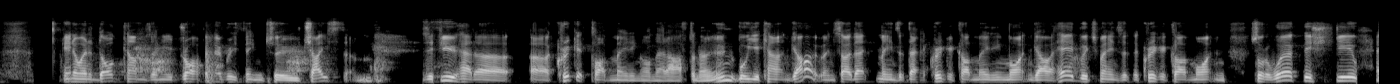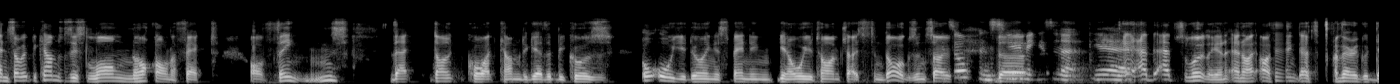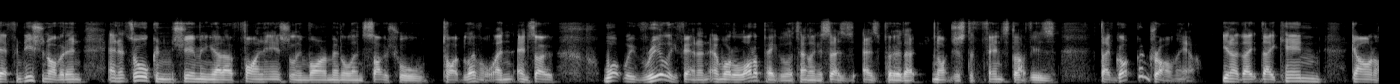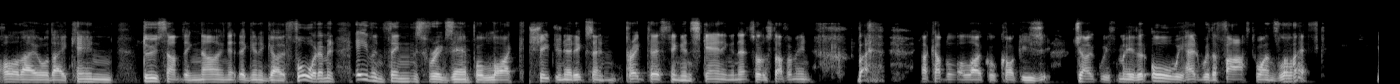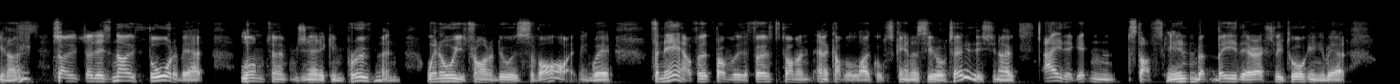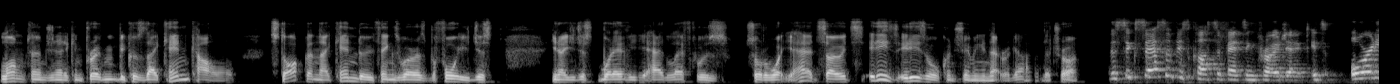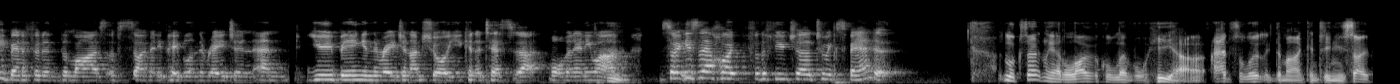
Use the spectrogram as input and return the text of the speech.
you know, when a dog comes and you drop everything to chase them, if you had a, a, cricket club meeting on that afternoon, well, you can't go. And so that means that that cricket club meeting mightn't go ahead, which means that the cricket club mightn't sort of work this year. And so it becomes this long knock on effect of things that don't quite come together because all, all, you're doing is spending, you know, all your time chasing dogs. And so it's all consuming, the, isn't it? Yeah, ab- absolutely. And and I, I think that's a very good definition of it. And and it's all consuming at a financial, environmental, and social type level. And and so what we've really found, and, and what a lot of people are telling us, as as per that, not just a fence stuff, is they've got control now you know, they, they can go on a holiday or they can do something knowing that they're going to go forward. I mean, even things, for example, like sheep genetics and preg testing and scanning and that sort of stuff. I mean, but a couple of local cockies joke with me that all we had were the fast ones left you know? So so there's no thought about long-term genetic improvement when all you're trying to do is survive and where for now for probably the first time and, and, a couple of local scanners here will tell you this you know a they're getting stuff scanned but b they're actually talking about long-term genetic improvement because they can cull stock and they can do things whereas before you just you know you just whatever you had left was sort of what you had. So it's it is it is all consuming in that regard that's right the success of this cluster fencing project, it's already benefited the lives of so many people in the region. And you being in the region, I'm sure you can attest to that more than anyone. Mm. So, is there hope for the future to expand it? Look, certainly at a local level here, absolutely demand continues. So,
